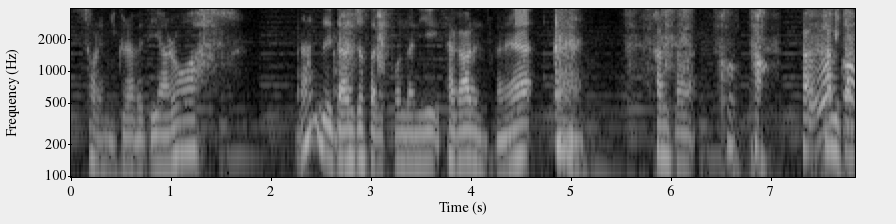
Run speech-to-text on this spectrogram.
それに比べてやろうわ。なんで男女差でこんなに差があるんですかね。神様。そう。かそれは神様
